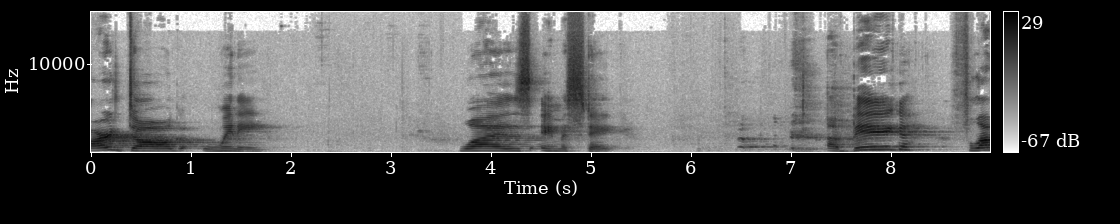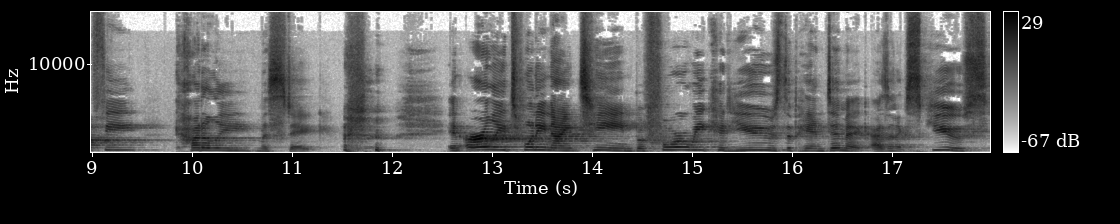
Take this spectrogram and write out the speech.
Our dog, Winnie, was a mistake. A big, fluffy, cuddly mistake. In early 2019, before we could use the pandemic as an excuse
